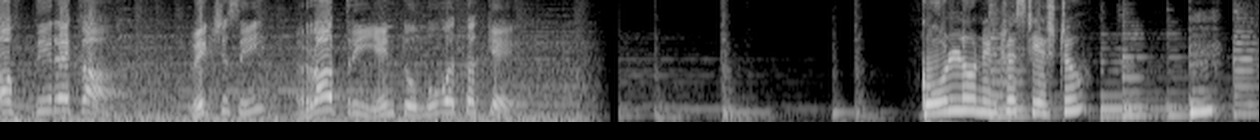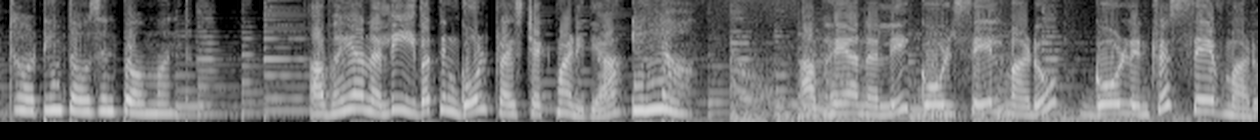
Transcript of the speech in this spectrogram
ಆಫ್ ದಿ ರೆಕಾರ್ಡ್ ವೀಕ್ಷಿಸಿ ರಾತ್ರಿ ಎಂಟು ಮೂವತ್ತಕ್ಕೆ. ಗೋಲ್ಡ್ ಲೋನ್ ಇಂಟ್ರೆಸ್ಟ್ ಎಷ್ಟು? ಥರ್ಟೀನ್ ತೌಸಂಡ್ ಪರ್ ಮಂತ್ ಅಭಯಾನಲ್ಲಿ ಇವತ್ತಿನ ಗೋಲ್ಡ್ ಪ್ರೈಸ್ ಚೆಕ್ ಮಾಡಿದ್ಯಾ? ಇಲ್ಲ. ಅಭಯನಲ್ಲಿ ಗೋಲ್ಡ್ ಸೇಲ್ ಮಾಡು ಗೋಲ್ಡ್ ಇಂಟ್ರೆಸ್ಟ್ ಸೇವ್ ಮಾಡು.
